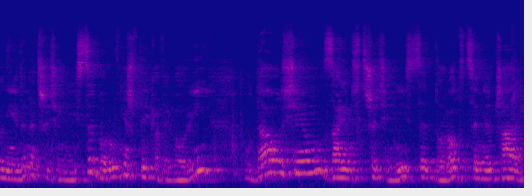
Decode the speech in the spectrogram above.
To nie jedyne trzecie miejsce, bo również w tej kategorii udało się zająć trzecie miejsce Dorotce Mielczarek.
